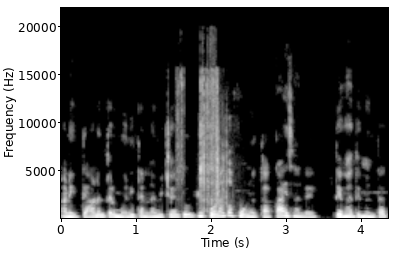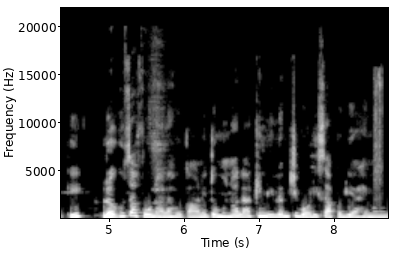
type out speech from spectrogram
आणि त्यानंतर मनी त्यांना विचारतो की कोणाचा फोन होता? काय झालंय? तेव्हा ते म्हणतात की रघूचा फोन आला होता आणि तो म्हणाला की नीलमची बॉडी सापडली आहे म्हणून.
